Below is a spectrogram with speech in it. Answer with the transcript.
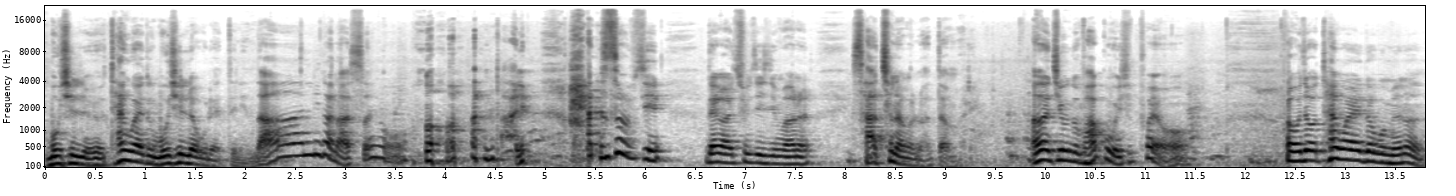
모시려고, 탱화에도 모시려고 그랬더니 난리가 났어요. 난리, 할 수 없이 내가 주지지만은 사천왕을 놨단 말이에요. 아, 나 지금도 바꾸고 싶어요. 그리고 저 탱화에도 보면은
